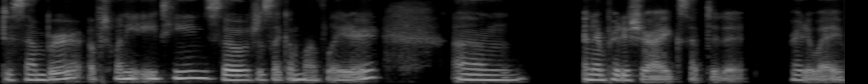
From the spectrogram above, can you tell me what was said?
December of 2018, so just like a month later. Um, and I'm pretty sure I accepted it right away.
